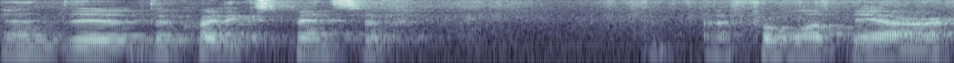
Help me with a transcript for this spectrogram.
and they're, they're quite expensive uh, for what they are.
